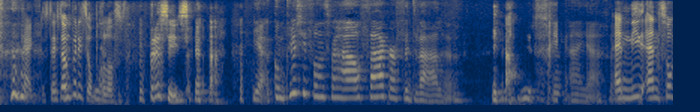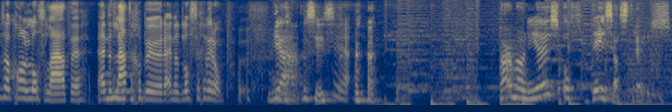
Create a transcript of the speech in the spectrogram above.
Kijk, dus het heeft ook weer iets opgelost. Precies. ja, conclusie van het verhaal, vaker verdwalen. ja. Niet schrik aanjagen. En, niet, en soms ook gewoon loslaten en het laten gebeuren en het lost zich weer op. ja, precies. Ja. Harmonieus of desastreus?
